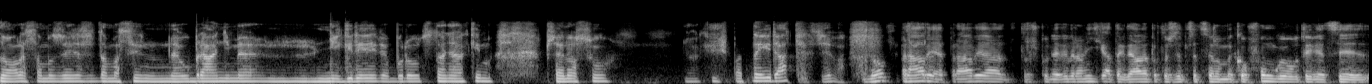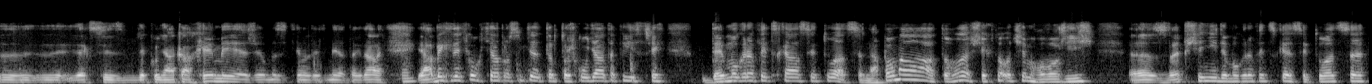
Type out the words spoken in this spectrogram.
no ale samozřejmě, že se tam asi neubráníme nikdy do budoucna nějakým přenosu nějakých špatných dat, že jo? No právě, právě a trošku nevybraných a tak dále, protože přece jenom jako fungují ty věci, eh, jak si, jako nějaká chemie, že jo, mezi těmi lidmi a tak dále. Já bych teď chtěl, prosím tě, trošku udělat takový střih. Demografická situace. Napomáhá tohle všechno, o čem hovoříš, eh, zlepšení demografické situace,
